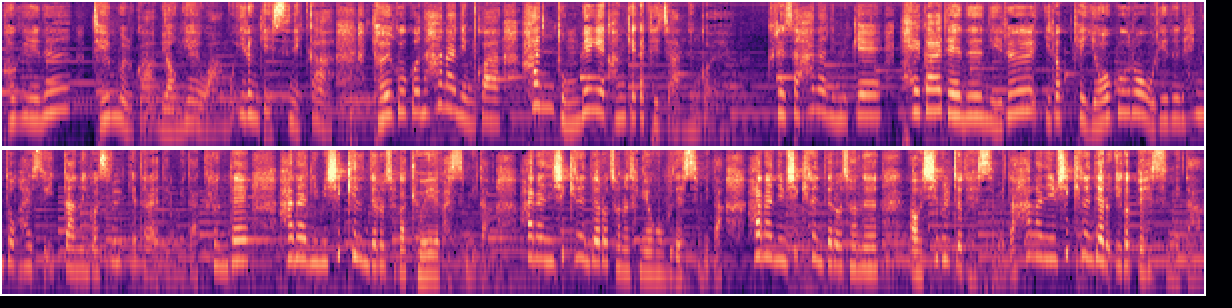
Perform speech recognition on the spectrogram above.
거기에는 재물과 명예와 뭐 이런 게 있으니까 결국은 하나님과 한 동맹의 관계가 되지 않는 거예요. 그래서 하나님께 해가 되는 일을 이렇게 역으로 우리는 행동할 수 있다는 것을 깨달아야 됩니다. 그런데 하나님이 시키는 대로 제가 교회에 갔습니다. 하나님 시키는 대로 저는 성경 공부됐습니다. 하나님 시키는 대로 저는 11조도 했습니다. 하나님 시키는 대로 이것도 했습니다.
